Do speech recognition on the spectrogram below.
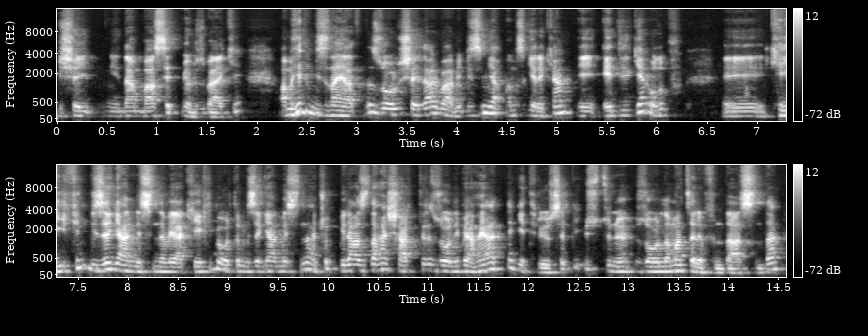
bir şeyden bahsetmiyoruz belki. Ama hepimizin hayatında zorlu şeyler var ve bizim yapmamız gereken e, edilgen olup e, keyfin bize gelmesinde veya keyifli bir ortam bize gelmesinden çok biraz daha şartları zorlu bir hayat ne getiriyorsa bir üstünü zorlama tarafında aslında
